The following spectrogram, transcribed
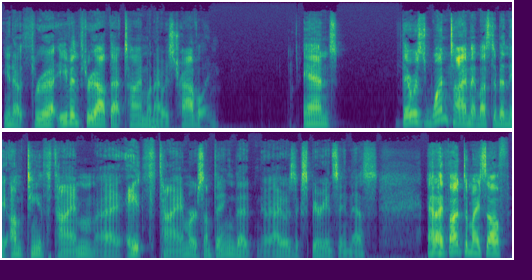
you know, through even throughout that time when I was traveling. And there was one time, it must have been the umpteenth time, uh, eighth time or something that I was experiencing this. And I thought to myself,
